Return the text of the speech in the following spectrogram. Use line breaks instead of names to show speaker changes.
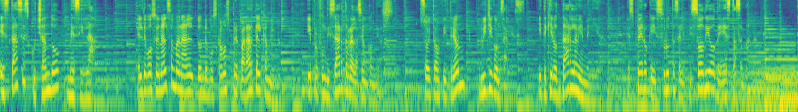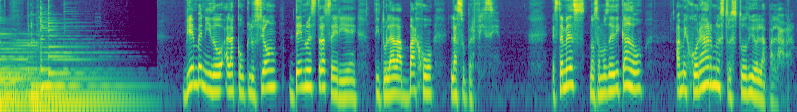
Estás escuchando Mesilá, el devocional semanal donde buscamos prepararte el camino y profundizar tu relación con Dios. Soy tu anfitrión, Luigi González, y te quiero dar la bienvenida. Espero que disfrutes el episodio de esta semana. Bienvenido a la conclusión de nuestra serie titulada Bajo la Superficie. Este mes nos hemos dedicado a mejorar nuestro estudio de la palabra,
